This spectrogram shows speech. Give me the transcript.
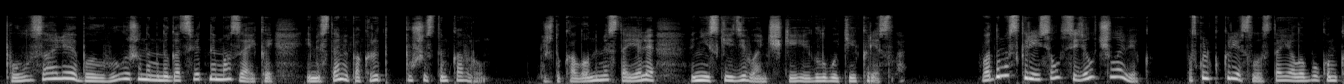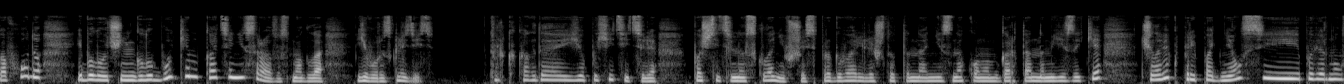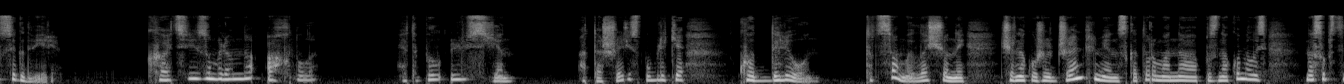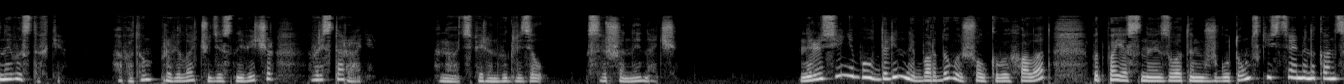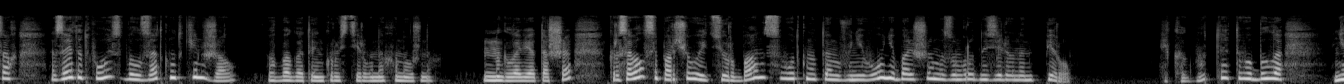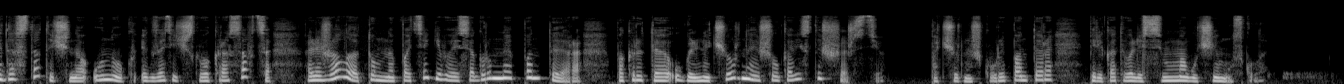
Пол зале был выложен многоцветной мозаикой и местами покрыт пушистым ковром. Между колоннами стояли низкие диванчики и глубокие кресла. В одном из кресел сидел человек. Поскольку кресло стояло боком ко входу и было очень глубоким, Катя не сразу смогла его разглядеть. Только когда ее похитители, почтительно склонившись, проговорили что-то на незнакомом гортанном языке, человек приподнялся и повернулся к двери. Катя изумленно ахнула. Это был Люсьен, атташе республики Кот-де-Леон тот самый лощеный чернокожий джентльмен, с которым она познакомилась на собственной выставке, а потом провела чудесный вечер в ресторане. Но теперь он выглядел совершенно иначе. На Люсине был длинный бордовый шелковый халат, подпоясанный золотым жгутом с кистями на концах. За этот пояс был заткнут кинжал в богато инкрустированных ножнах. На голове Аташе красовался парчевый тюрбан с воткнутым в него небольшим изумрудно-зеленым пером. И как будто этого было недостаточно, у ног экзотического красавца лежала, томно потягиваясь, огромная пантера, покрытая угольно-черной шелковистой шерстью. Под черной шкурой пантеры перекатывались могучие мускулы.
